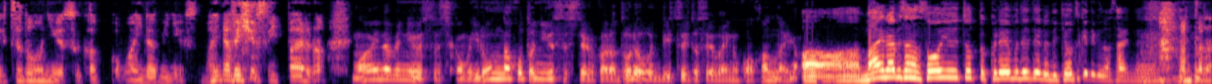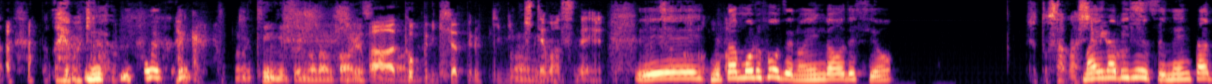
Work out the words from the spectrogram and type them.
鉄道ニュース、かっこマイナビニュース。マイナビニュースいっぱいあるな。マイナビニュース、しかもいろんなことニュースしてるから、どれをリツイートすればいいのかわかんないよ。あー、マイナビさん、そういうちょっとクレーム出てるんで気をつけてくださいね。本当だ。中山君うん筋肉のなんかあれしかああ、トップに来ちゃってる筋肉。うん来てますね。えー、メタモルフォーゼの縁側ですよ。ちょっと探してみます。マイナビニュース、ネンタ、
